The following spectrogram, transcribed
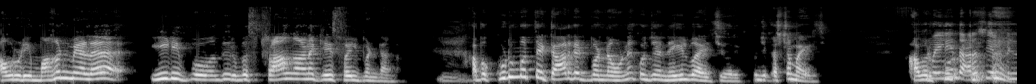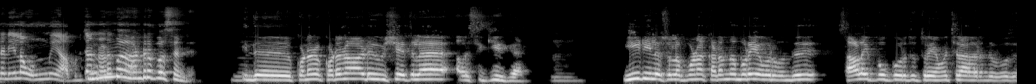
அவருடைய மகன் மேல இடி இப்போ வந்து ரொம்ப ஸ்ட்ராங்கான கேஸ் ஃபைல் பண்ணிட்டாங்க. அப்ப குடும்பத்தை டார்கெட் பண்ண உடனே கொஞ்சம் நெகிழ்வாயிடுச்சு அவருக்கு கொஞ்சம் கஷ்டமாயிடுச்சு அவர் இந்த அரசியல் பின்னணியெல்லாம் உண்மை அப்படித்தான் உண்மை நடக்கும் ஹண்ட்ரட் பர்சன்ட் இந்த கொட கொடநாடு விஷயத்துல அவர் சிக்கியிருக்கார். இடியில சொல்ல போனா கடந்த முறை அவர் வந்து சாலை போக்குவரத்து துறை அமைச்சராக இருந்த போது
